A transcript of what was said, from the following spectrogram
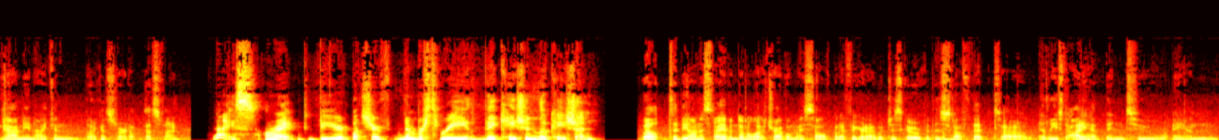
Yeah, I mean, I can I can start up. That's fine. Nice. All right, Beard. What's your number three vacation location? Well, to be honest, I haven't done a lot of travel myself, but I figured I would just go over the stuff that uh, at least I have been to and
